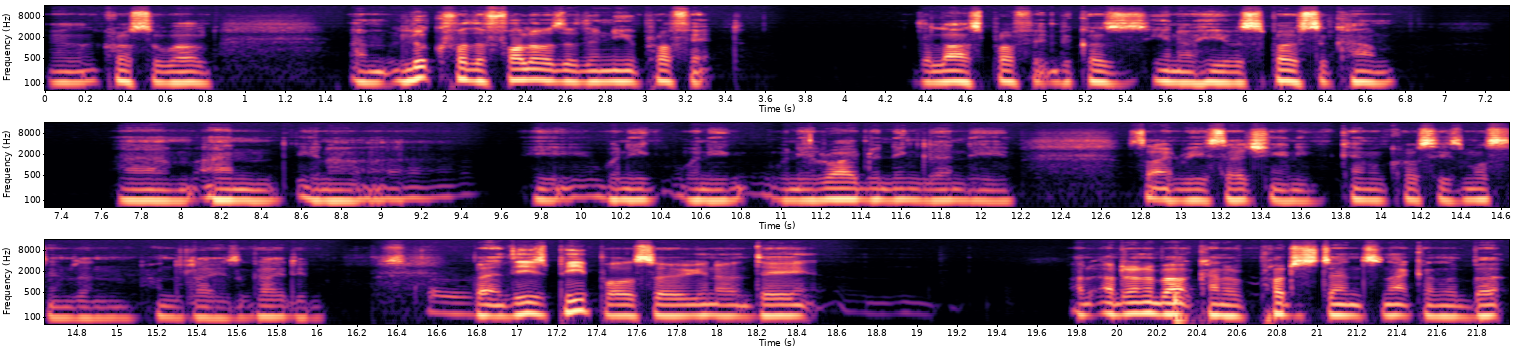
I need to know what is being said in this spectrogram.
know, across the world, um, look for the followers of the new prophet, the last prophet, because you know he was supposed to come, um, and you know." Uh, he when he when he when he arrived in England, he started researching and he came across these Muslims and alhamdulillah he's guided. But these people, so you know, they I, I don't know about kind of Protestants and that kind of, but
